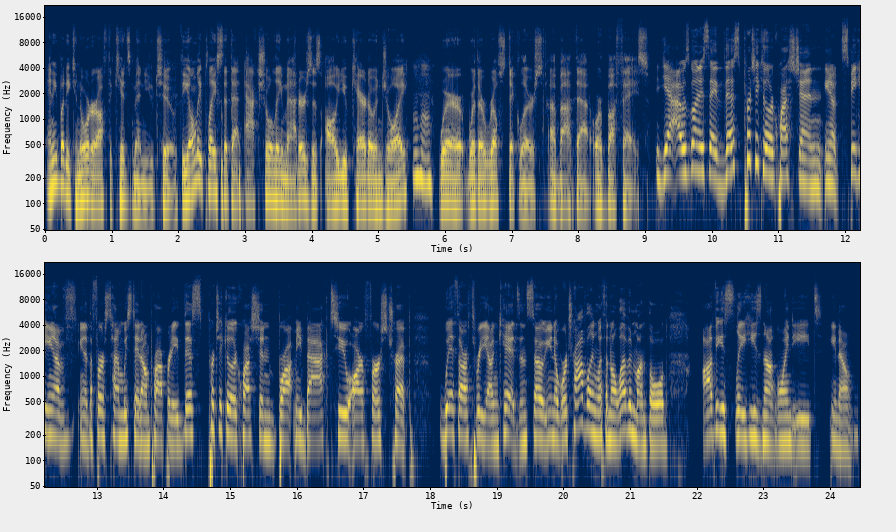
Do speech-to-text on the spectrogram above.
anybody can order off the kids menu too. The only place that that actually matters is all you care to enjoy, mm-hmm. where where they're real sticklers about that, or buffets. Yeah, I was going to say this particular question. You know, speaking of you know the first time we stayed on property, this particular question brought me back to our first trip with our three young kids. And so, you know, we're traveling with an 11 month old obviously he's not going to eat, you know,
